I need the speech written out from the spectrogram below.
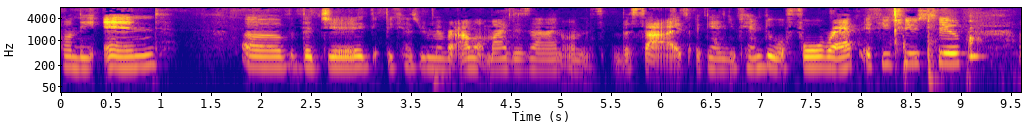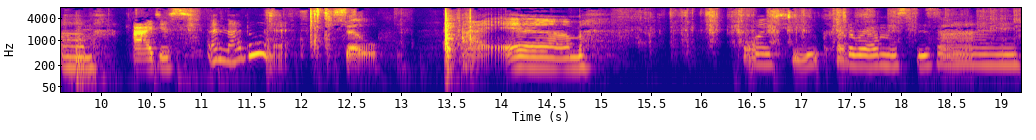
on the end of the jig because remember I want my design on the sides. Again, you can do a full wrap if you choose to. Um, I just am not doing that. So I am going to cut around this design.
